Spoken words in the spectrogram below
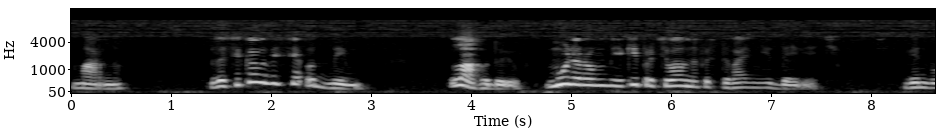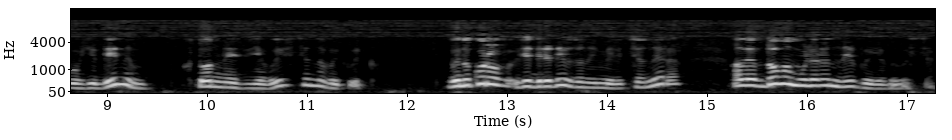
марно. Зацікавилися одним лагодою, муляром, який працював на фестивальній 9. Він був єдиним, хто не з'явився на виклик. Винокуров відрядив за ним міліціонера, але вдома муляра не виявилося.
